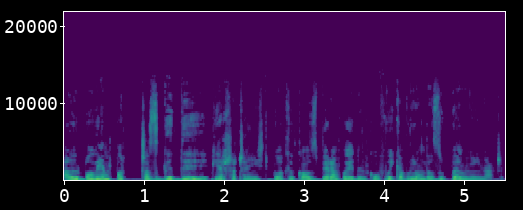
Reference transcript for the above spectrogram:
albowiem podczas gdy pierwsza część była tylko zbiorem pojedynków, dwójka wygląda zupełnie inaczej.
